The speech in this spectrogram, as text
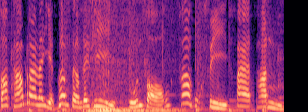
สอบถามรายละเอียดเพิ่มเติมได้ที่ 02 564 8000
